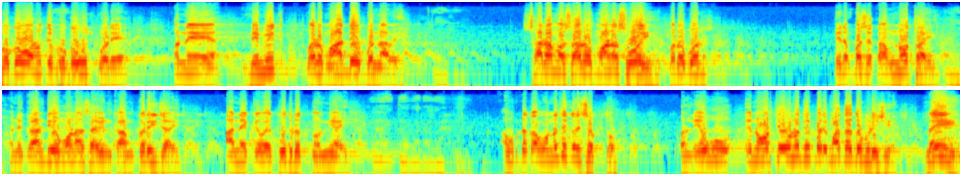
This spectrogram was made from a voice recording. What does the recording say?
ભોગવવાનું તે ભોગવવું જ પડે. અને નિમિત્ત મારો મહાદેવ બનાવે. સારામાં સારો માણસ હોય, બરોબર? એના પાસે કામ ન થાય અને ગાંડીઓ માણસ આવીને કામ કરી જાય. આને કહેવાય કુદરતનો ન્યાય. અમુક ટકા હું નથી કરી શકતો. એટલે એવું, એનો અર્થ એવો નથી પણ માતા દુબળી છે. નહીં,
